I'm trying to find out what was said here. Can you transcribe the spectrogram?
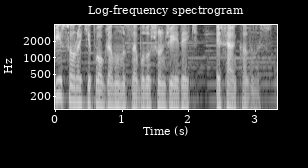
Bir sonraki programımızda buluşuncaya dek esen kalınız.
